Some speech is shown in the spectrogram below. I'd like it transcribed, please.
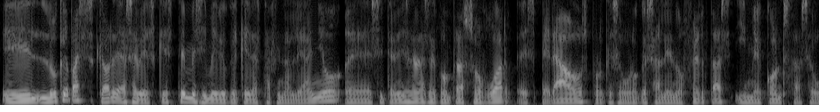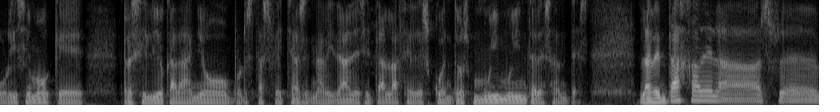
Eh, lo que pasa es que ahora ya sabéis que este mes y medio que queda hasta final de año, eh, si tenéis ganas de comprar software, esperaos porque seguro que salen ofertas y me consta segurísimo que Resilio cada año por estas fechas, en Navidades y tal, hace descuentos muy muy interesantes. La ventaja de las eh,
